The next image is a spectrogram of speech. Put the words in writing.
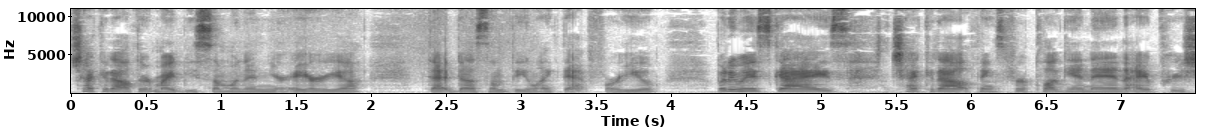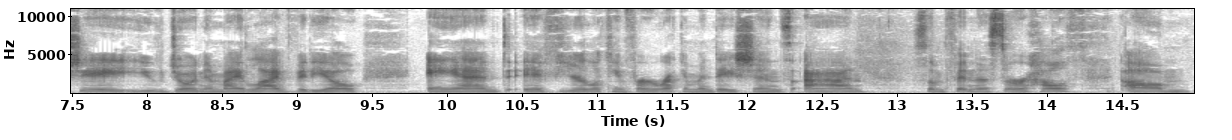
check it out. There might be someone in your area that does something like that for you. But anyways, guys, check it out. Thanks for plugging in. I appreciate you joining my live video. And if you're looking for recommendations on some fitness or health um,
